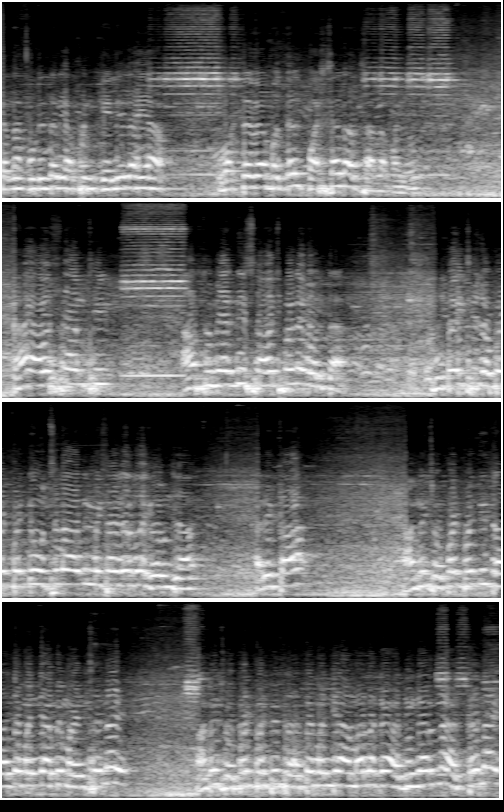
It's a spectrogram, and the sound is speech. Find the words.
यांना कुठेतरी आपण केलेल्या या वक्तव्याबद्दल पश्चाताप झाला पाहिजे. काय अवस्था आमची? आज तुम्ही अगदी सहजपणे बोलता. मुंबईची झोपटपट्टी उचला आणि मिठागरला घेऊन जा. अरे का? आम्ही झोपटपट्टीत राहतो म्हणजे आम्ही माणसं नाही. आम्ही झोपटपट्टीत राहतो म्हणजे आम्हाला काही अधिकार नाही हक्क नाही.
